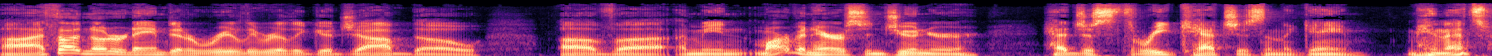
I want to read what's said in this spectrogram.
Uh, I thought Notre Dame did a really really good job though. Of uh, I mean, Marvin Harrison Jr. had just three catches in the game. I mean, that's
